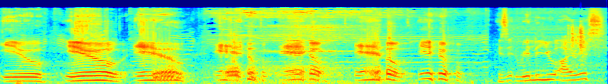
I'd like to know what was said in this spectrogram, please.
Ew, ew, ew, ew, ew, ew, ew. Is it really you, Iris?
